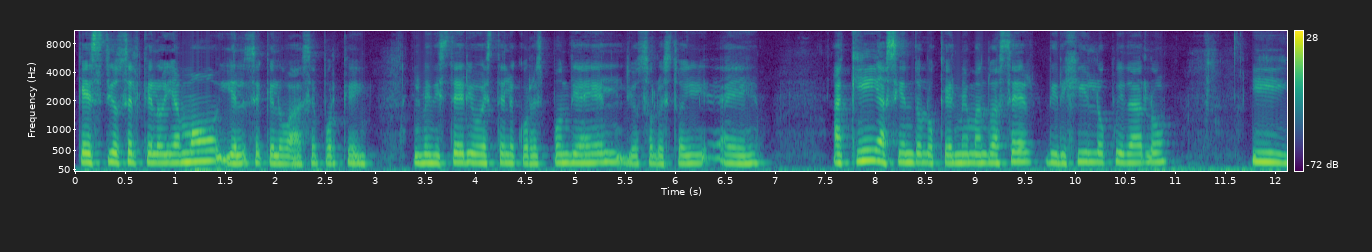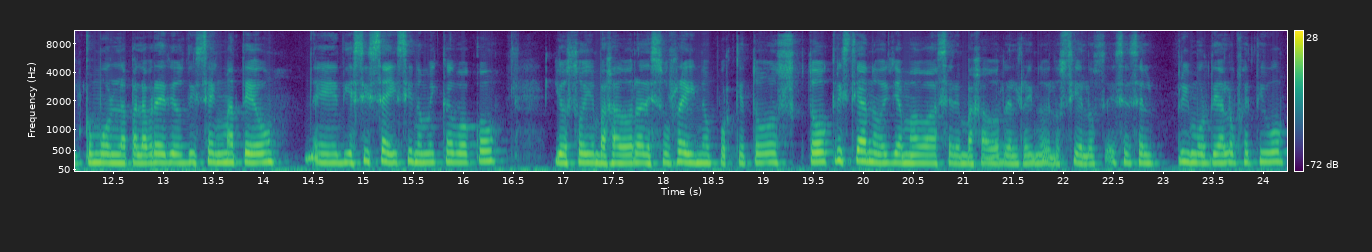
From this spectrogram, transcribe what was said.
que es Dios el que lo llamó y Él es el que lo hace porque el ministerio este le corresponde a Él, yo solo estoy eh, aquí haciendo lo que Él me mandó a hacer, dirigirlo, cuidarlo. Y como la palabra de Dios dice en Mateo 16, eh, si no me equivoco, yo soy embajadora de su reino porque todos, todo cristiano es llamado a ser embajador del reino de los cielos. Ese es el primordial objetivo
